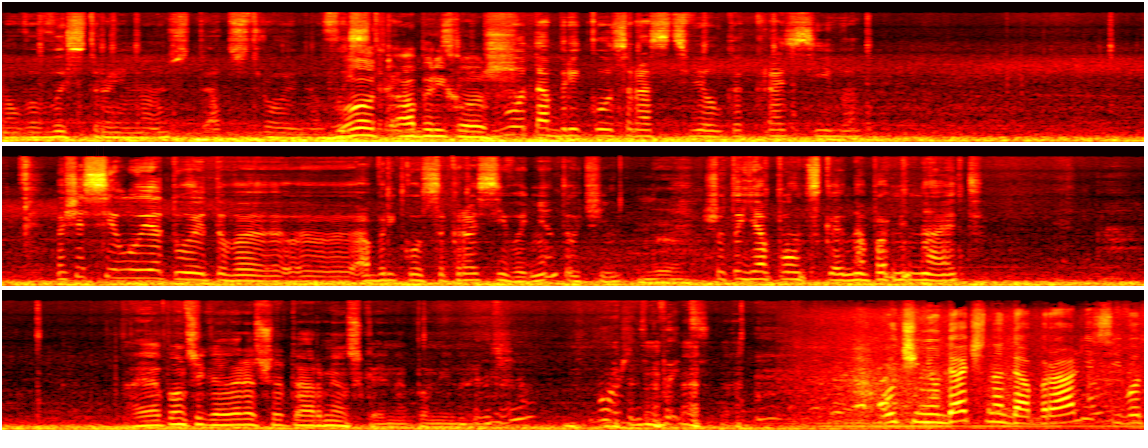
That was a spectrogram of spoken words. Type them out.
нововыстроенную, ст- отстроенную. Вот выстроенную. абрикос. Вот абрикос расцвел, как красиво. Вообще силуэт у этого э, абрикоса красивый, нет очень? Да. Что-то японское напоминает. А японцы говорят, что это армянское напоминает. Ну, может быть. Очень удачно добрались, и вот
